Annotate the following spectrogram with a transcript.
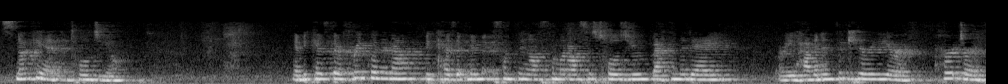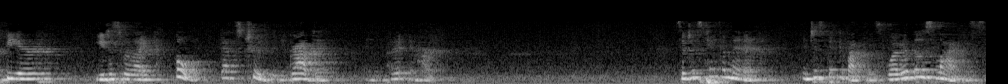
snuck in and told you? And because they're frequent enough, because it mimics something else someone else has told you back in the day, or you have an insecurity or a hurt or a fear, you just were like, oh, that's truth, and you grabbed it and you put it in your heart. So just take a minute and just think about this. What are those lies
